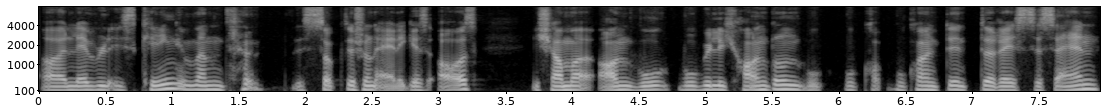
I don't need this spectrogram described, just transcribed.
Uh, Level is King, ich meine, das sagt ja schon einiges aus. Ich schaue mir an, wo, wo will ich handeln, wo, wo, wo könnte Interesse sein,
